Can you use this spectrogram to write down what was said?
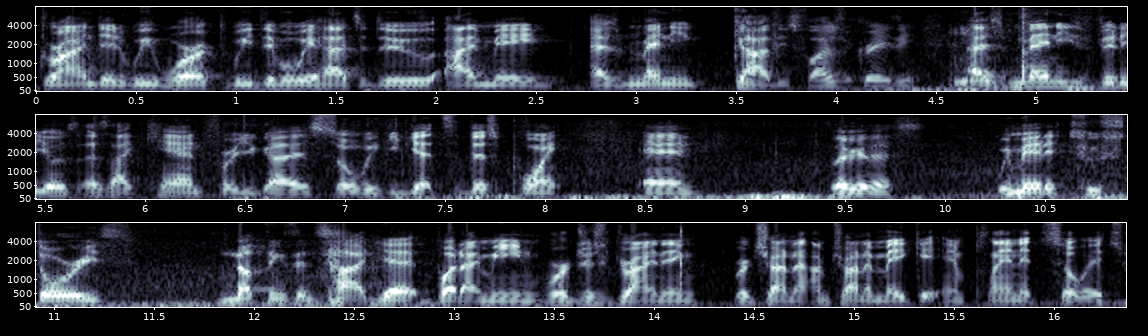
grinded, we worked, we did what we had to do. I made as many, God, these flies are crazy, as many videos as I can for you guys so we could get to this point. And look at this. We made it two stories. Nothing's inside yet, but I mean, we're just grinding. We're trying to, I'm trying to make it and plan it so it's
